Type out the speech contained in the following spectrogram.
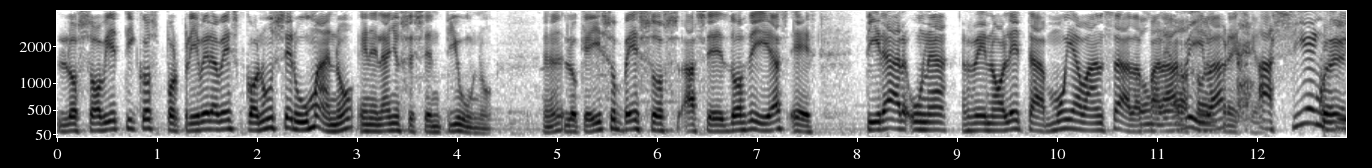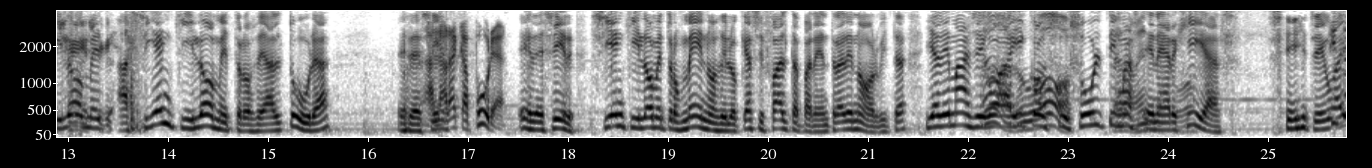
los soviéticos por primera vez con un ser humano en el año 61. ¿eh? Lo que hizo Besos hace dos días es tirar una renoleta muy avanzada ¿Cómo para arriba a 100, Pues, sí, kilómet- sí. a 100 kilómetros de altura. Es A decir, la araca pura. es decir, 100 kilómetros menos de lo que hace falta para entrar en órbita. Y además llegó No, ahí arrugó. con sus últimas Claramente energías. Sí, llegó ahí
